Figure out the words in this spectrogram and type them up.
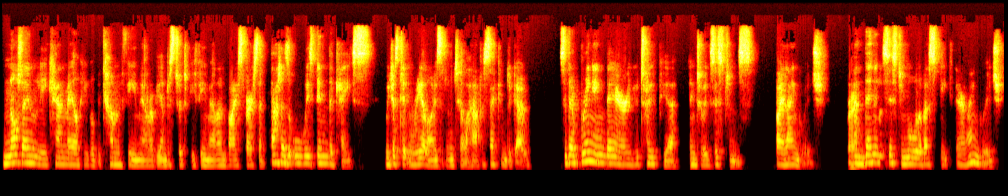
Not only can male people become female or be understood to be female and vice versa, that has always been the case. We just didn't realize it until half a second ago. So they're bringing their utopia into existence by language right. and then insisting all of us speak their language.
